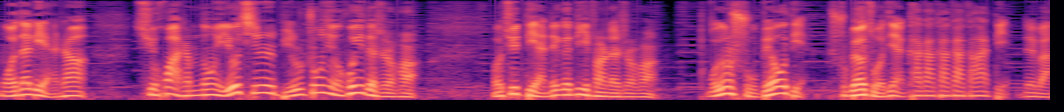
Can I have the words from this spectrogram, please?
我在脸上去画什么东西，尤其是比如中性灰的时候，我去点这个地方的时候，我用鼠标点，鼠标左键，咔咔咔咔咔点，对吧？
